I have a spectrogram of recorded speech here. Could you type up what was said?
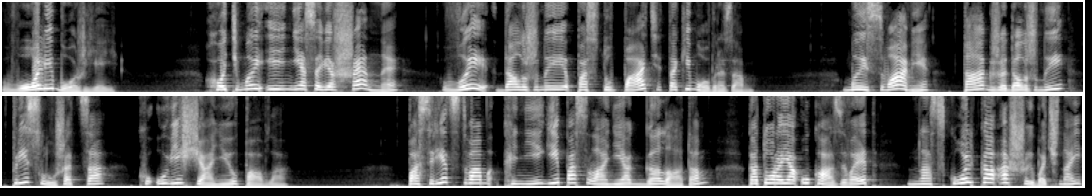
воли Божьей. Хоть мы и несовершенны, вы должны поступать таким образом. Мы с вами также должны прислушаться к увещанию Павла. Посредством книги послания к Галатам, которая указывает, насколько ошибочной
